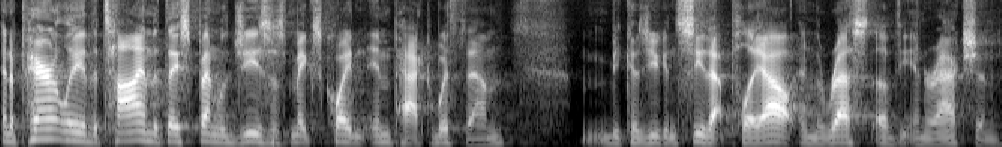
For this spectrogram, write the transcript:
and apparently, the time that they spend with Jesus makes quite an impact with them because you can see that play out in the rest of the interaction.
